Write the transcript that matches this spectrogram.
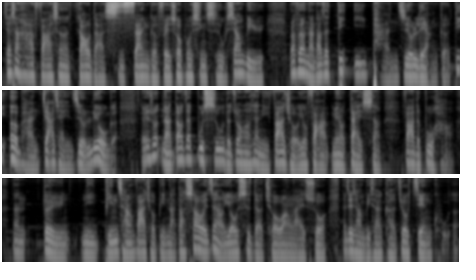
加上他发生了高达十三个非受迫性失误，相比于 Rafael 拿到在第一盘只有两个，第二盘加起来也只有六个，等于说拿到在不失误的状况下，你发球又发没有带上，发的不好，那。对于你平常发球比拿到稍微占有优势的球王来说，那这场比赛可就艰苦了。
